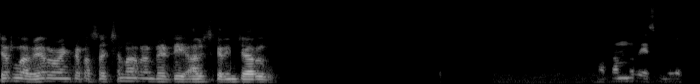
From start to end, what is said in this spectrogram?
చిర్ల వీర వెంకట సత్యనారాయణ రెడ్డి ఆవిష్కరించారు. మొత్తం అందరూ వేసుకుంటారు.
